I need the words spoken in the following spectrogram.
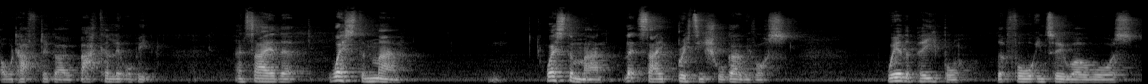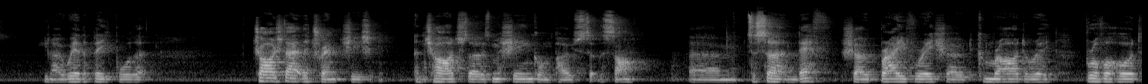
I would have to go back a little bit and say that Western man Western man, let's say British will go with us. We're the people that fought in two world wars. You know, we're the people that charged out the trenches and charged those machine gun posts at the Somme um, to certain death. Showed bravery, showed camaraderie, brotherhood,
